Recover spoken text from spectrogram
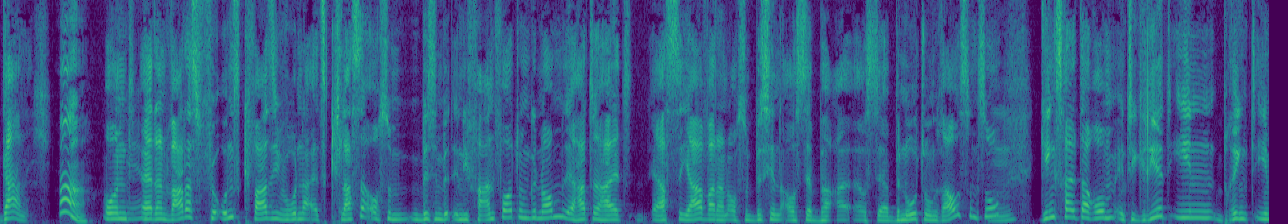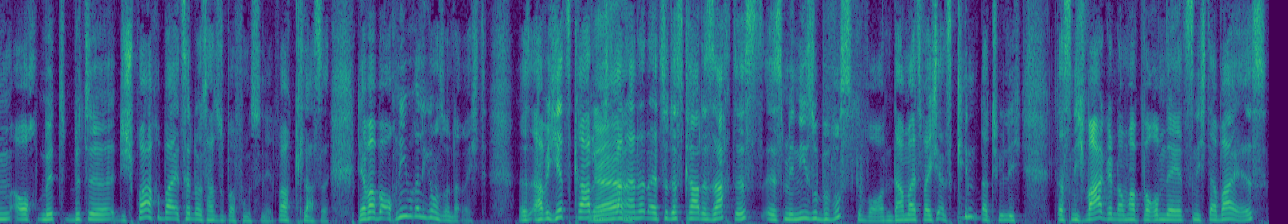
Gar nicht. Ah, Und Okay. äh, dann war das für uns quasi, wir wurden da als Klasse auch so ein bisschen mit in die Verantwortung genommen. Er hatte halt, erste Jahr war dann auch so ein bisschen aus der, Be aus der Benotung raus und so. Ging's halt darum, integriert ihn, bringt ihm auch mit bitte die Sprache bei, etc. Und es hat super funktioniert. War klasse. Der war aber auch nie im Religionsunterricht. Das habe ich jetzt gerade Ja. nicht dran erinnert, als du das gerade sagtest, ist mir nie so bewusst geworden. Damals, weil ich als Kind natürlich das nicht wahrgenommen habe, warum der jetzt nicht dabei ist.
